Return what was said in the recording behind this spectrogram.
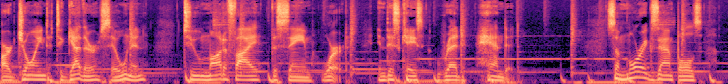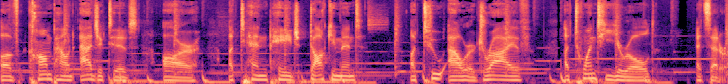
are joined together, se unen, to modify the same word. In this case, red handed. Some more examples of compound adjectives are a 10 page document, a two hour drive, a 20 year old, etc.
